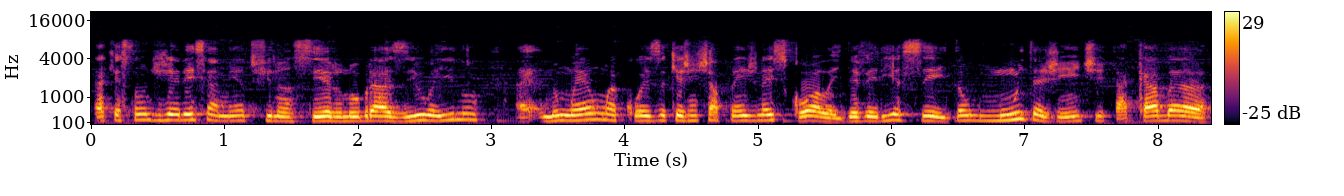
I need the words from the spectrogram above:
a questão de gerenciamento financeiro no Brasil aí não, é, não é uma coisa que a gente aprende na escola e deveria ser. Então muita gente acaba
